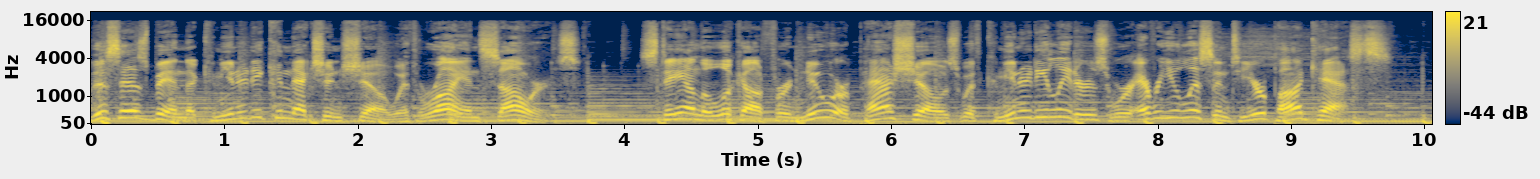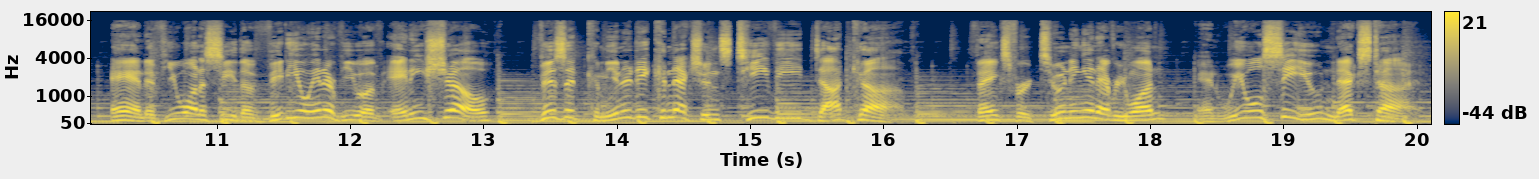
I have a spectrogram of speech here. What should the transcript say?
This has been the Community Connection Show with Ryan Sowers. Stay on the lookout for new or past shows with community leaders wherever you listen to your podcasts. And if you want to see the video interview of any show, visit CommunityConnectionsTV.com. Thanks for tuning in, everyone. And we will see you next time.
